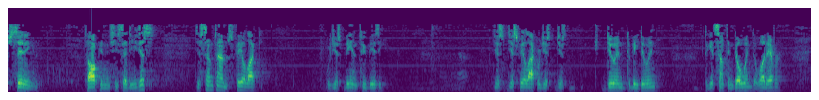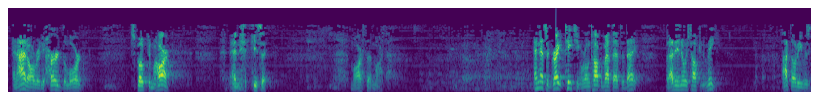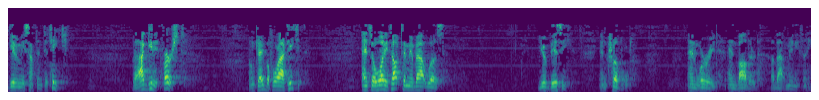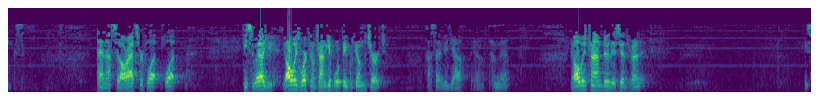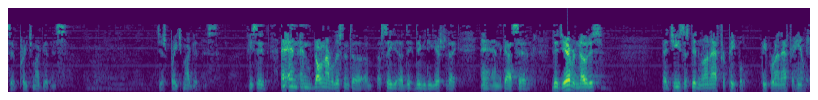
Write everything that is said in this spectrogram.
were sitting and talking, and she said, "Do you just just sometimes feel like we're just being too busy? Just just feel like we're just just doing to be doing, to get something going, to whatever." And I'd already heard the Lord spoke to my heart, and He said, "Martha, Martha." And that's a great teaching. We're going to talk about that today. But I didn't know he was talking to me. I thought he was giving me something to teach. But I get it first. Okay, before I teach it. And so what he talked to me about was, you're busy and troubled and worried and bothered about many things. And I said, all right, sir, what, what? He said, well, you, you're always working on trying to get more people to come to church. I said, yeah, yeah, done that. You're always trying to do this. You're trying to... He said, preach my goodness. Just preach my goodness. He said, and, and Darla and I were listening to a, a, CD, a DVD yesterday, and, and the guy said, did you ever notice that Jesus didn't run after people? People ran after him.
